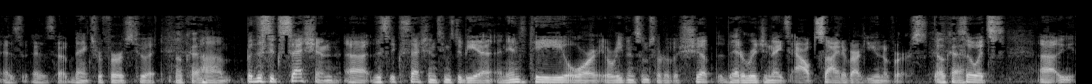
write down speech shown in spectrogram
as as uh, Banks refers to it. Okay. Um, but this excession, this excession seems to be a, an entity or or even some sort of a ship that originates outside of our universe. Okay. So it's a,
